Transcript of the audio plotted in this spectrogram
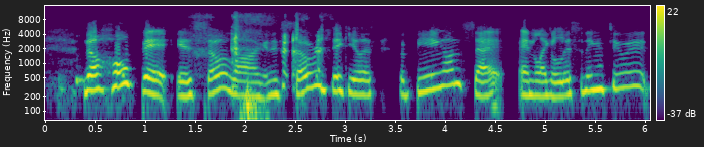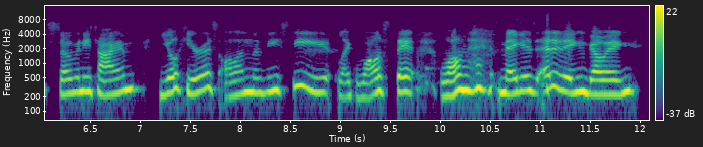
the whole bit is so long and it's so ridiculous. But being on set and like listening to it so many times, you'll hear us all on the VC like while sit while Meg is editing, going, "I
